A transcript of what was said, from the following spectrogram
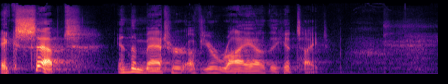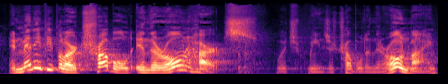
except in the matter of Uriah the Hittite. And many people are troubled in their own hearts which means they're troubled in their own mind,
